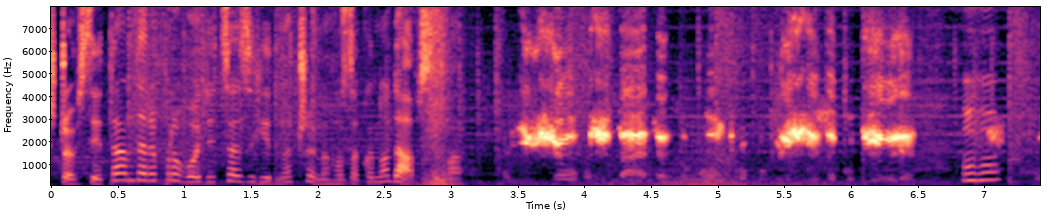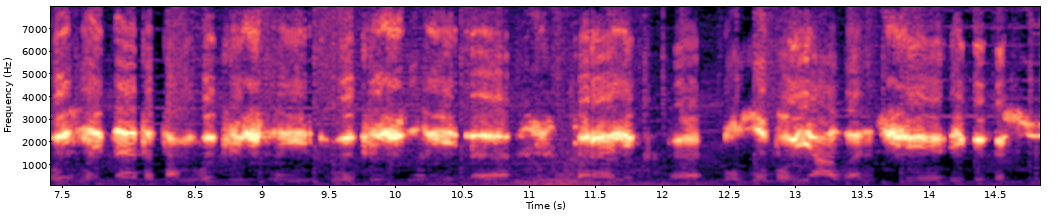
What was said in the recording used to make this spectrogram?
що всі тендери проводяться згідно чинного законодавства. Якщо ви почитаєте закон про публічні Угу. ви знайдете там виключний, виключний е, перелік е, ну, зобов'язань чи якихось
